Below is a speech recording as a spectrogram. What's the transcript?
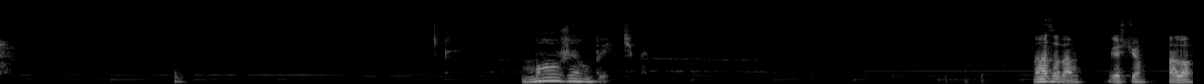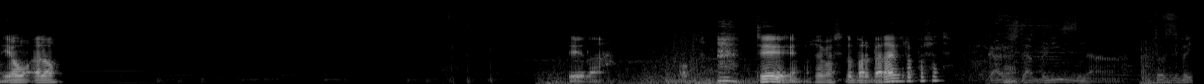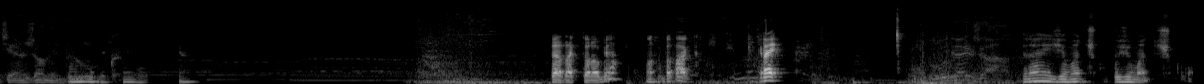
Może być. No a co tam, gościu? Halo, yo, elo. Tyle. O, Ty, może bym sobie do Barbera jutro poszedł? Każda blizna to zwyciężony wróg. Czy ja tak to robię? No chyba tak. Graj! Graj ziomeczku po ziomeczku.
